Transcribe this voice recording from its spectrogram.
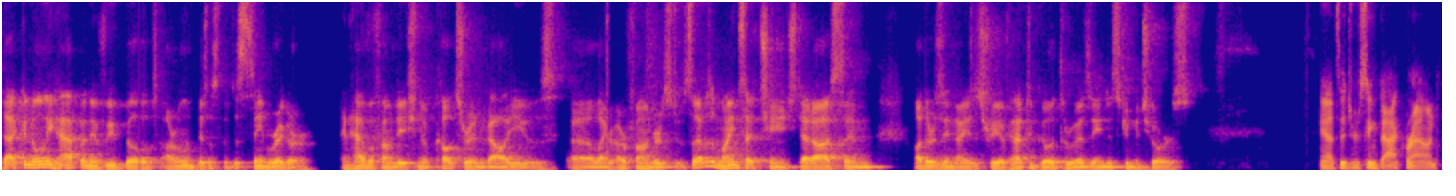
That can only happen if we build our own business with the same rigor and have a foundation of culture and values uh, like our founders do. So that was a mindset change that us and others in the industry have had to go through as the industry matures. Yeah, it's interesting background.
